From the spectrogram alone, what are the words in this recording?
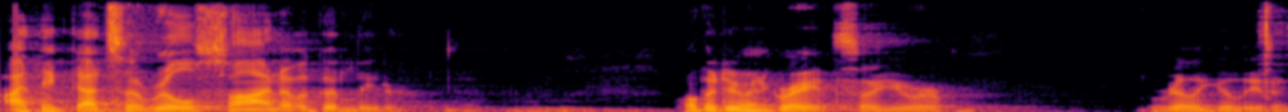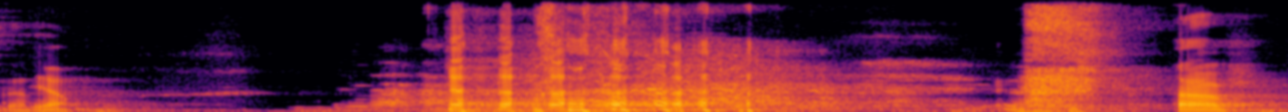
I think that's a real sign of a good leader. Well, they're doing great, so you were really good leader then. Yeah. um,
